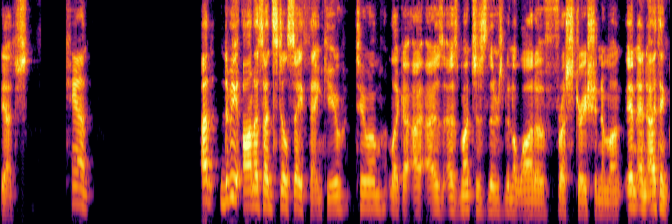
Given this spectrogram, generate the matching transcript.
yeah, just can't. i to be honest, I'd still say thank you to him. Like I, I, as as much as there's been a lot of frustration among, and and I think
